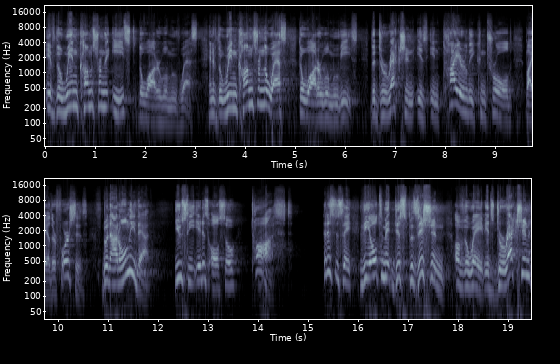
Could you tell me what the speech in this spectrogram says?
If the wind comes from the east, the water will move west. And if the wind comes from the west, the water will move east. The direction is entirely controlled by other forces. But not only that, you see, it is also tossed. That is to say, the ultimate disposition of the wave, its direction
